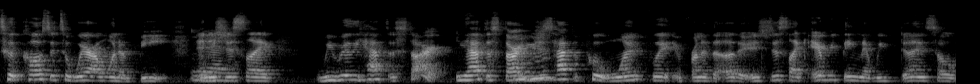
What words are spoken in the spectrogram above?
to closer to where I want to be? And it's just like we really have to start. You have to start. Mhm. You just have to put one foot in front of the other. It's just like everything that we've done so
